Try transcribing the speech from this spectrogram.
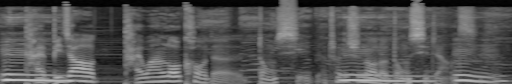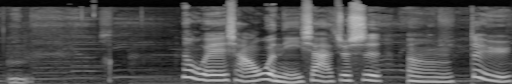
嗯台比较台湾 local 的东西，比较 traditional 的东西这样子。嗯，嗯那我也想要问你一下，就是嗯，对于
